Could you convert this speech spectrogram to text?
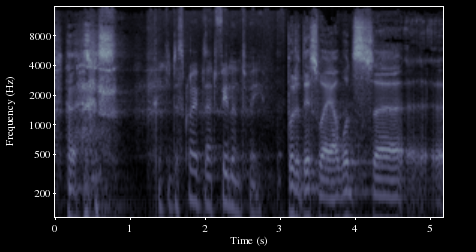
Could you describe that feeling to me? Put it this way, I once, uh,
